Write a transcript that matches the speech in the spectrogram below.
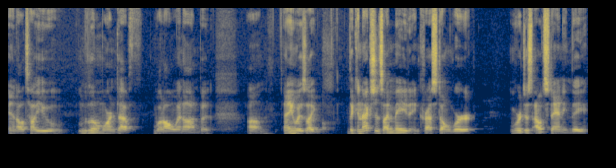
and I'll tell you a little more in depth what all went on. But um, anyways, like the connections I made in Crestone were were just outstanding. They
